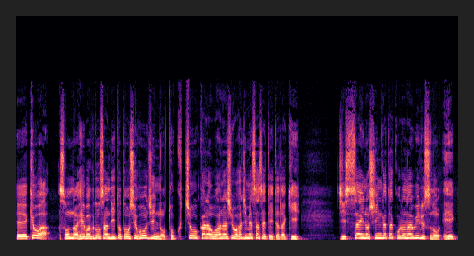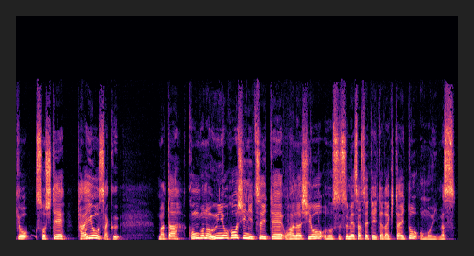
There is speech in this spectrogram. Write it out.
えー、今日はそんな平和不動産リート投資法人の特徴からお話を始めさせていただき、実際の新型コロナウイルスの影響、そして対応策、また今後の運用方針についてお話を進めさせていただきたいと思います。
